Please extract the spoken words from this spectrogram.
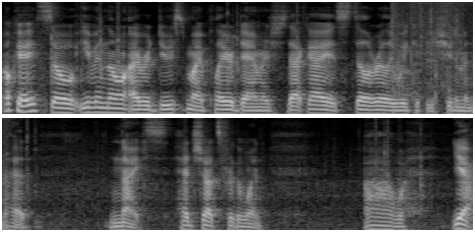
Okay, so even though I reduced my player damage, that guy is still really weak if you shoot him in the head. Nice. Headshots for the win. Uh, yeah,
